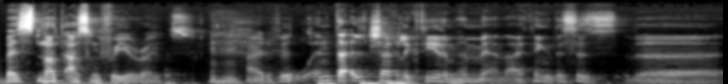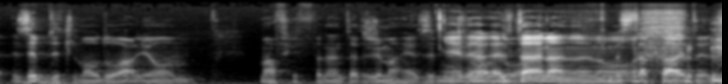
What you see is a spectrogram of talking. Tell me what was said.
بس not asking for your rights. عرفت وانت قلت شغلة كثير مهمة and I think this is the زبدة الموضوع اليوم. ما في بدنا نترجمها هي زبدة هذا الموضوع. قلتها أنا انه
